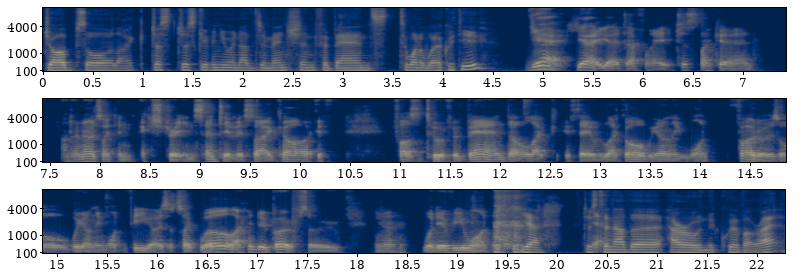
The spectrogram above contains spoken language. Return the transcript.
jobs, or like just just given you another dimension for bands to want to work with you? Yeah, yeah, yeah, definitely. Just like a, I don't know, it's like an extra incentive. It's like, oh, if if I was a tour for a band, they'll like, if they were like, oh, we only want photos or we only want videos, it's like, well, I can do both. So, you know, whatever you want. Yeah, just Yeah. another arrow in the quiver, right?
